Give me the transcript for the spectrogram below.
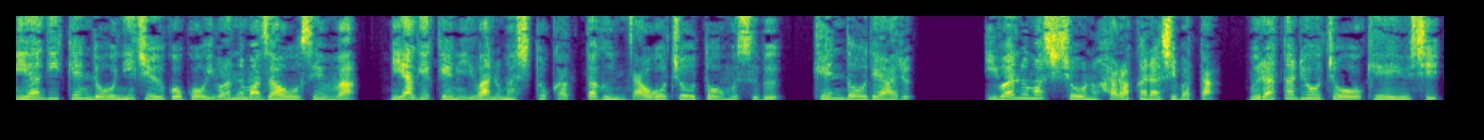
宮城県道25号岩沼蔵王線は、宮城県岩沼市と勝田郡蔵王町とを結ぶ県道である。岩沼市省の原から柴田、村田領町を経由し、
